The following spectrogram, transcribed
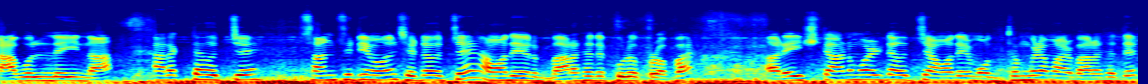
না বললেই না। আর একটা হচ্ছে সানসিটি মল সেটা হচ্ছে আমাদের বারাসাতে পুরো প্রপার আর এই স্টার মলটা হচ্ছে আমাদের মধ্যমগ্রাম আর বারাসাতের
